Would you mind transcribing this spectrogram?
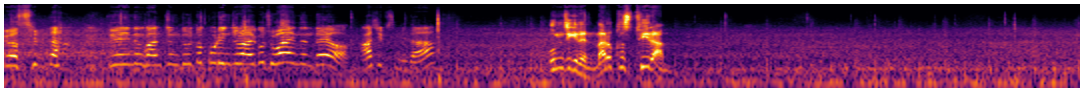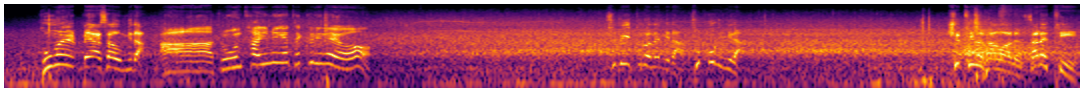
그렇습니다. 뒤에 있는 관중들도 골인 줄 알고 좋아했는데요. 아쉽습니다. 움직이는 마르쿠스 튀람 공을 빼앗아 옵니다 아 좋은 타이밍의 태클이네요. 수비 뚫어냅니다 속공입니다 슈팅을 방어하는 사네티.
